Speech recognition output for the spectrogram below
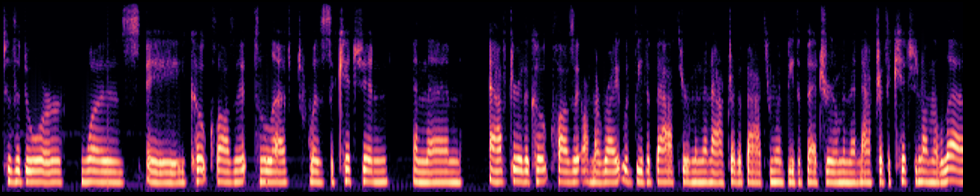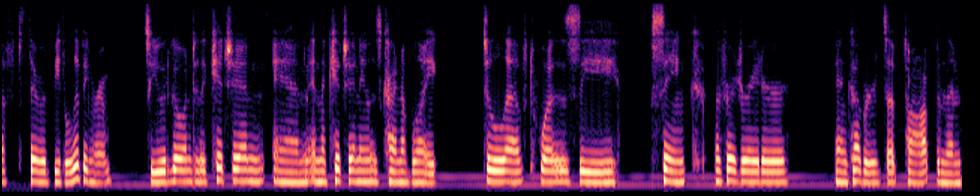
to the door was a coat closet. To the left was the kitchen. And then after the coat closet on the right would be the bathroom. And then after the bathroom would be the bedroom. And then after the kitchen on the left, there would be the living room. So you would go into the kitchen, and in the kitchen, it was kind of like to the left was the sink, refrigerator, and cupboards up top. And then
